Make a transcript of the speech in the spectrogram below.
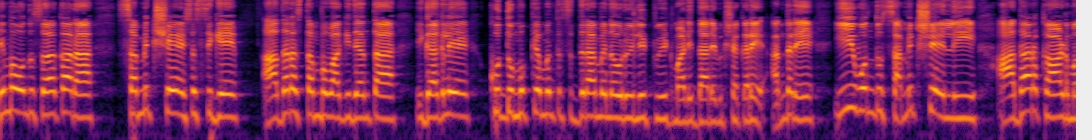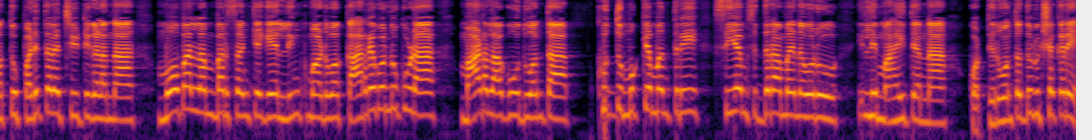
ನಿಮ್ಮ ಒಂದು ಸಹಕಾರ ಸಮೀಕ್ಷೆ ಯಶಸ್ಸಿಗೆ ಆಧಾರ ಸ್ತಂಭವಾಗಿದೆ ಅಂತ ಈಗಾಗಲೇ ಖುದ್ದು ಮುಖ್ಯಮಂತ್ರಿ ಸಿದ್ದರಾಮಯ್ಯನವರು ಇಲ್ಲಿ ಟ್ವೀಟ್ ಮಾಡಿದ್ದಾರೆ ವೀಕ್ಷಕರೇ. ಅಂದರೆ ಈ ಒಂದು ಸಮೀಕ್ಷೆಯಲ್ಲಿ ಆಧಾರ್ ಕಾರ್ಡ್ ಮತ್ತು ಪಡಿತರ ಚೀಟಿಗಳನ್ನು ಮೊಬೈಲ್ ನಂಬರ್ ಸಂಖ್ಯೆಗೆ ಲಿಂಕ್ ಮಾಡುವ ಕಾರ್ಯವನ್ನು ಕೂಡ ಮಾಡಲಾಗುವುದು ಅಂತ ಖುದ್ದು ಮುಖ್ಯಮಂತ್ರಿ ಸಿಎಂ ಸಿದ್ದರಾಮಯ್ಯನವರು ಇಲ್ಲಿ ಮಾಹಿತಿಯನ್ನ ಕೊಟ್ಟಿರುವಂತದ್ದು ವೀಕ್ಷಕರೇ.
